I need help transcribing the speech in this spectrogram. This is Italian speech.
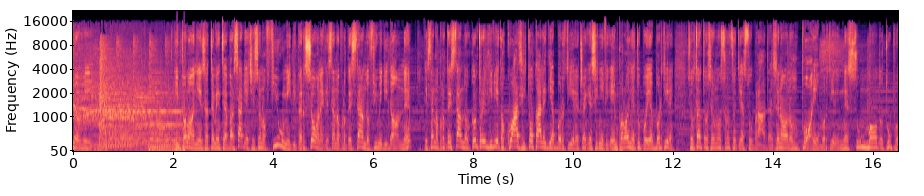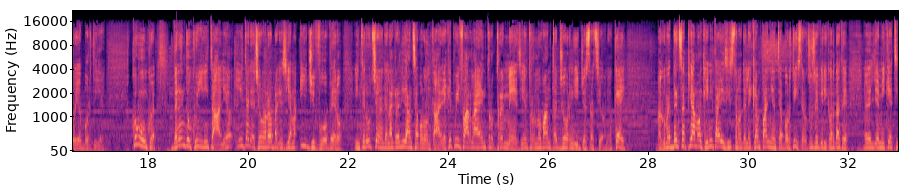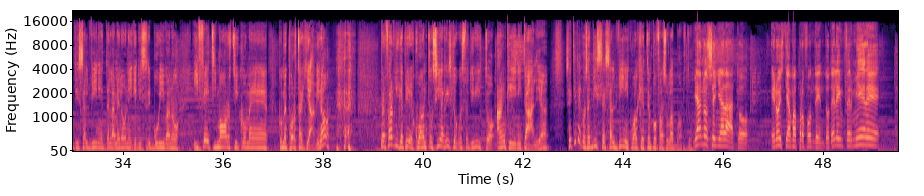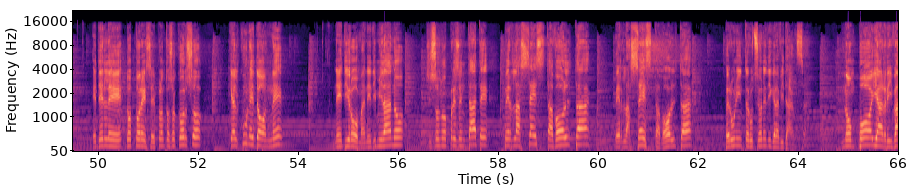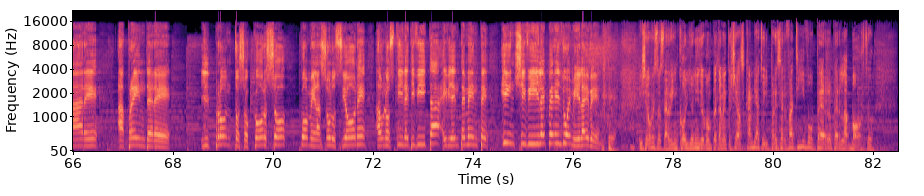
eccomi. In Polonia, esattamente a Varsavia, ci sono fiumi di persone che stanno protestando, fiumi di donne, che stanno protestando contro il divieto quasi totale di abortire, cioè che significa in Polonia tu puoi abortire soltanto se uno stronzo ti ha stuprata, se no non puoi abortire, in nessun modo tu puoi abortire. Comunque, venendo qui in Italia, in Italia c'è una roba che si chiama IGV, ovvero interruzione della gravidanza volontaria, che puoi farla entro tre mesi, entro 90 giorni di gestazione, ok? Ma come ben sappiamo anche in Italia esistono delle campagne antiabortiste, non so se vi ricordate eh, gli amichetti di Salvini e della Meloni che distribuivano i feti morti come, come portachiavi, no? per farvi capire quanto sia a rischio questo diritto anche in Italia, sentite cosa disse Salvini qualche tempo fa sull'aborto. Mi hanno segnalato, e noi stiamo approfondendo, delle infermiere e delle dottoresse del pronto soccorso che alcune donne, né di Roma né di Milano, si sono presentate per la sesta volta, per la sesta volta, per un'interruzione di gravidanza. Non puoi arrivare a prendere il pronto soccorso come la soluzione a uno stile di vita evidentemente incivile per il 2020. Dicevo, questo sta rincoglionito completamente, cioè ha scambiato il preservativo per, per l'aborto.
